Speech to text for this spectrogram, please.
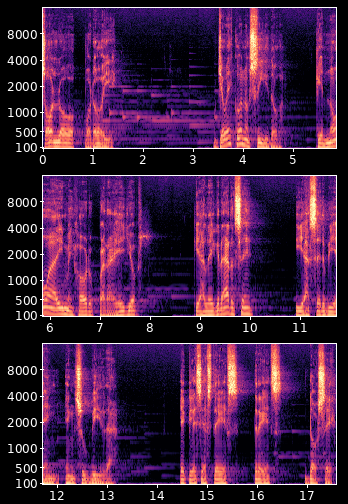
Solo por hoy. Yo he conocido que no hay mejor para ellos que alegrarse y hacer bien en su vida. Eclesiastés 3 12.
